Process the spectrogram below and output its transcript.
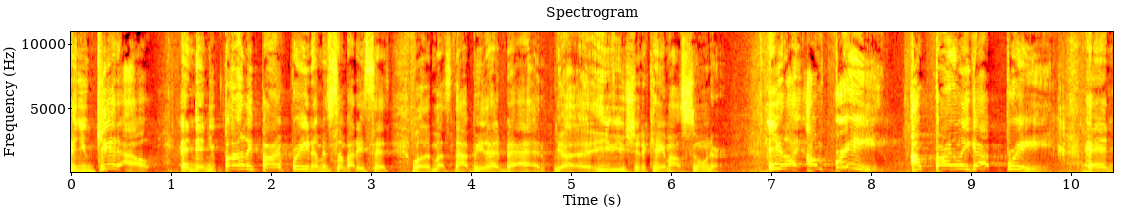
and you get out and then you finally find freedom and somebody says, well, it must not be that bad. Uh, you, you should have came out sooner. And you're like, I'm free. I finally got free. And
